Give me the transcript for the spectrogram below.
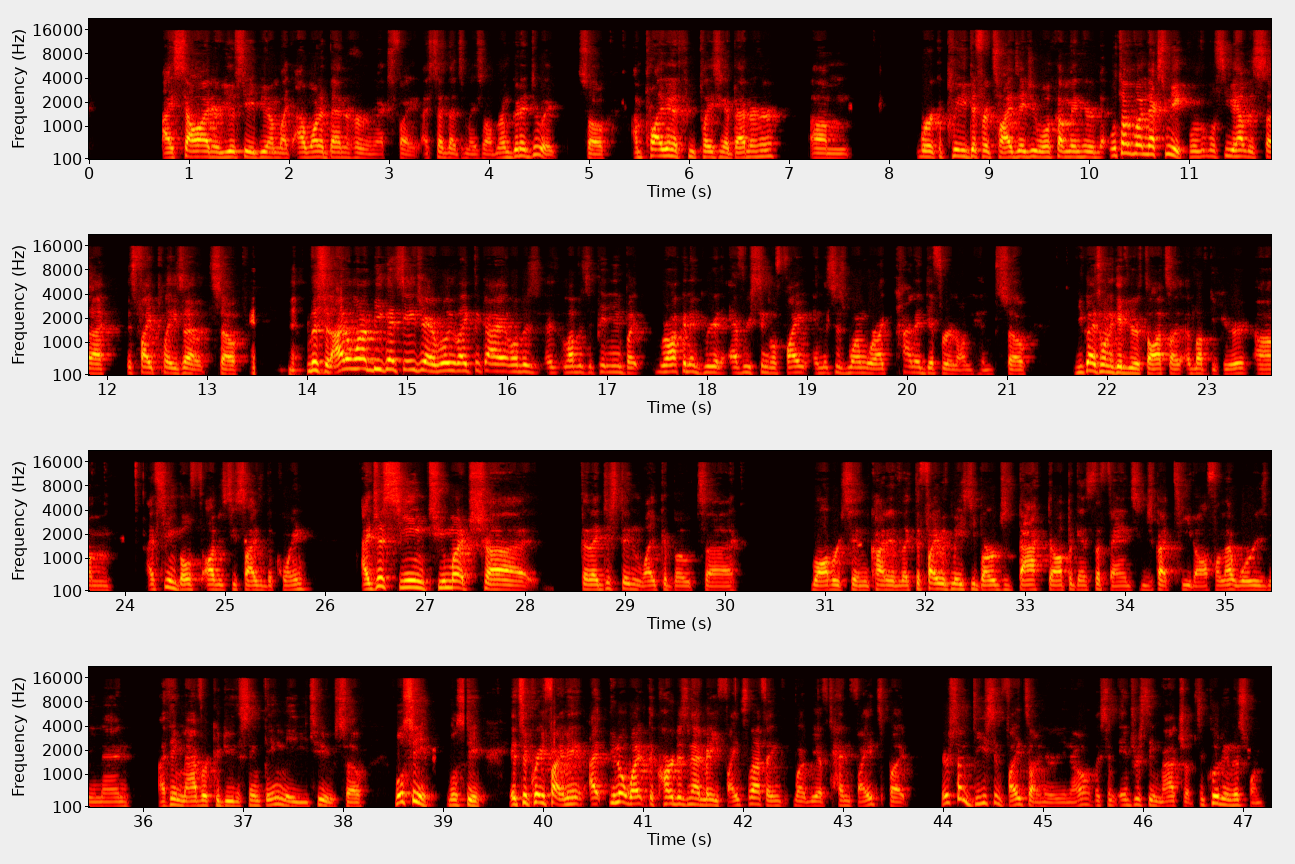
I saw in her UFC debut. I'm like, I want to bet on her in the next fight. I said that to myself, and I'm going to do it. So I'm probably going to be placing a bet on her. Um, we're a completely different sides. AJ, we'll come in here. We'll talk about next week. We'll, we'll see how this uh, this fight plays out. So Listen, I don't want to be against AJ. I really like the guy. I love his I love his opinion, but we're not going to agree on every single fight. And this is one where I kind of differ on him. So, you guys want to give your thoughts? I'd love to hear it. Um, I've seen both obviously sides of the coin. I just seen too much uh, that I just didn't like about uh, Robertson. Kind of like the fight with Maycee Barber just backed up against the fence and just got teed off on. That worries me, man. I think Maverick could do the same thing, maybe too. So we'll see. We'll see. It's a great fight. I mean, I, you know what? The card doesn't have many fights left. I think what we have ten fights, but there's some decent fights on here, you know, like some interesting matchups, including this one.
